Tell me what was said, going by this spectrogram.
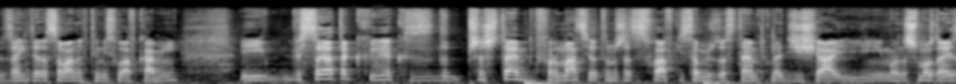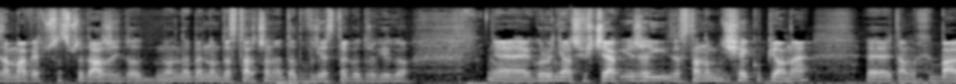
zainteresowanych tymi sławkami. I wiesz co, ja tak jak przeczytałem informację o tym, że te sławki są już dostępne dzisiaj i można je zamawiać przez sprzedaży i do, one będą dostarczone do 22 e, grudnia, oczywiście jeżeli zostaną dzisiaj kupione, e, tam chyba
